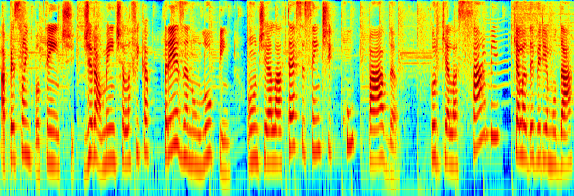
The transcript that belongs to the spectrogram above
A pessoa impotente, geralmente, ela fica presa num looping onde ela até se sente culpada, porque ela sabe que ela deveria mudar,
